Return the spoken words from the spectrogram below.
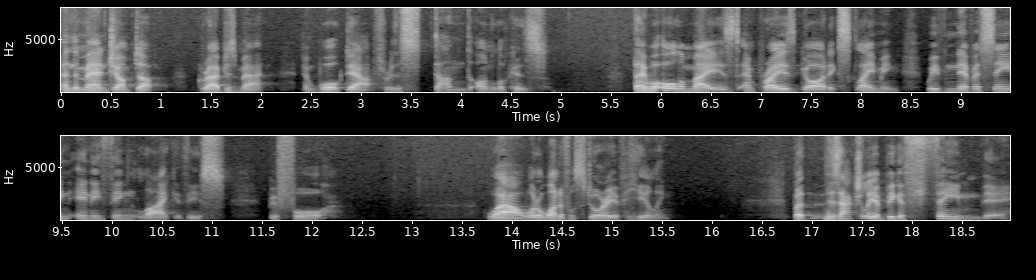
And the man jumped up, grabbed his mat, and walked out through the stunned onlookers. They were all amazed and praised God, exclaiming, We've never seen anything like this before. Wow, what a wonderful story of healing. But there's actually a bigger theme there,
